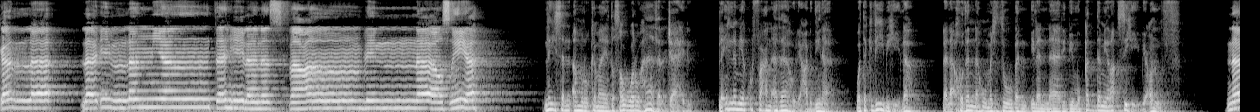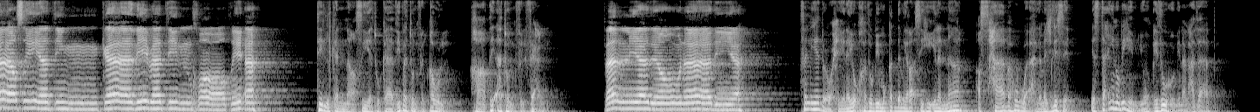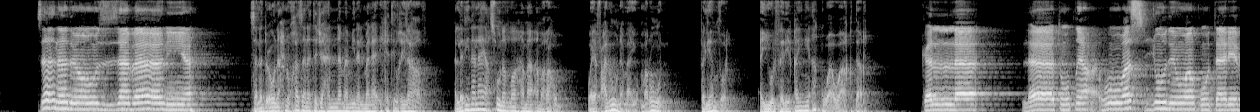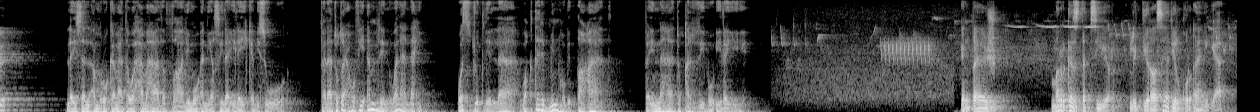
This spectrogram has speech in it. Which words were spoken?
كلا لئن لم ينته لنسفعا بالناصية. ليس الأمر كما يتصور هذا الجاهل. لئن لم يكف عن أذاه لعبدنا وتكذيبه له لنأخذنه مجذوبا إلى النار بمقدم رأسه بعنف. ناصية كاذبة خاطئة. تلك الناصية كاذبة في القول خاطئة في الفعل. فليدع ناديه. فليدعو حين يؤخذ بمقدم رأسه إلى النار أصحابه وأهل مجلسه يستعين بهم لينقذوه من العذاب. سندع الزبانية. سندعو نحن خزنة جهنم من الملائكة الغلاظ الذين لا يعصون الله ما أمرهم ويفعلون ما يؤمرون. فلينظر أي الفريقين أقوى وأقدر. كلا لا تطعه واسجد واقترب. ليس الأمر كما توهم هذا الظالم أن يصل إليك بسوء فلا تطعه في أمر ولا نهي. واسجد لله واقترب منه بالطاعات فإنها تقرب إليه. إنتاج مركز تفسير للدراسات القرآنية.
